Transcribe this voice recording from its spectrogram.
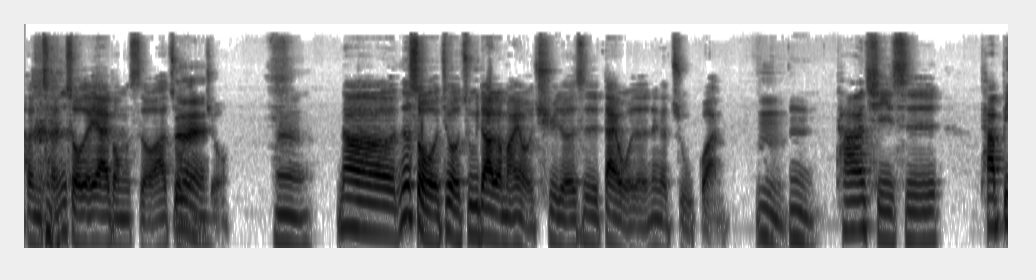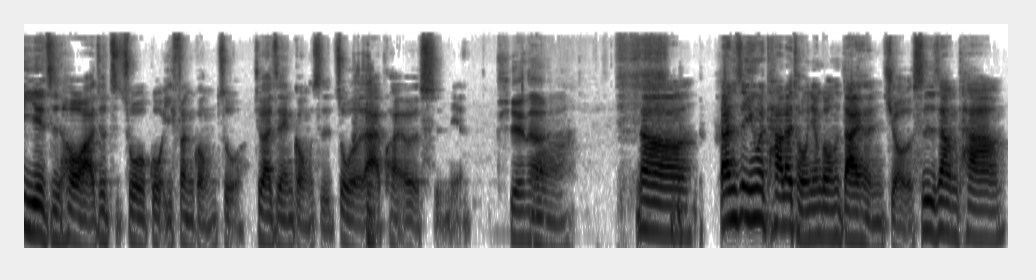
很成熟的 AI 公司哦，他做很久。嗯。那那时候我就有注意到一个蛮有趣的，是带我的那个主管，嗯嗯，他其实他毕业之后啊，就只做过一份工作，就在这间公司做了大概快二十年。天啊！那但是因为他在同一间公司待很久，事实上他，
